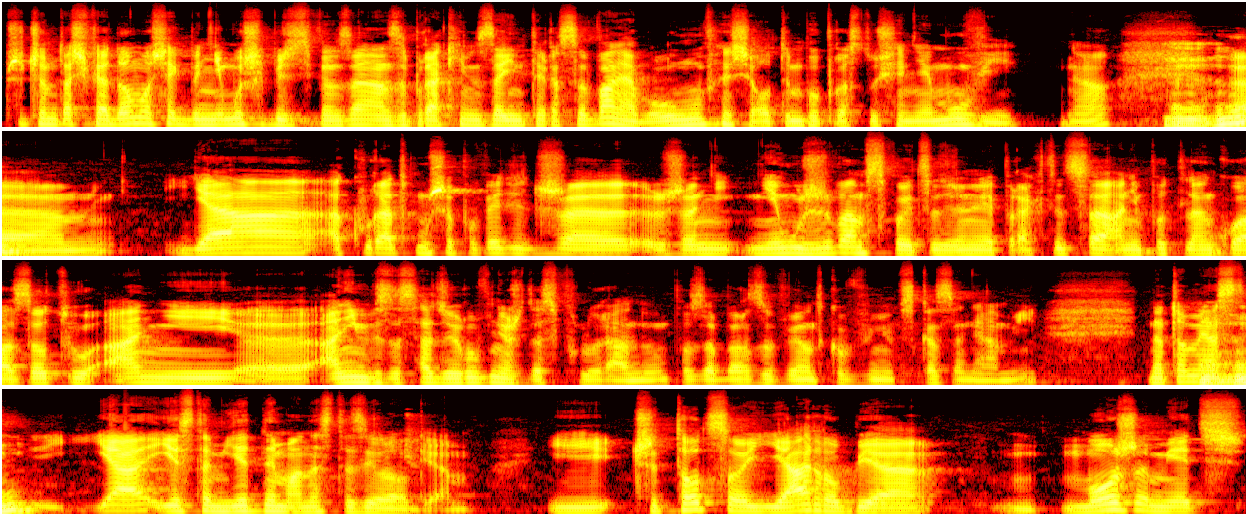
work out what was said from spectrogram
Przy czym ta świadomość jakby nie musi być związana z brakiem zainteresowania, bo umówmy się, o tym po prostu się nie mówi. Mhm. Ja akurat muszę powiedzieć, że, że nie, używam w swojej codziennej praktyce ani podtlenku azotu, ani, e, ani w zasadzie również desfluranu, poza bardzo wyjątkowymi wskazaniami. Natomiast mhm. ja jestem jednym anestezjologiem. I czy to, co ja robię, może mieć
